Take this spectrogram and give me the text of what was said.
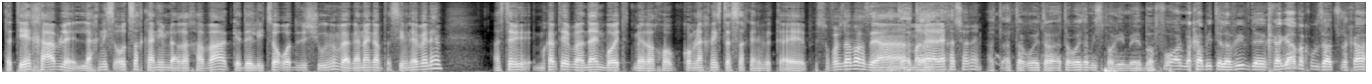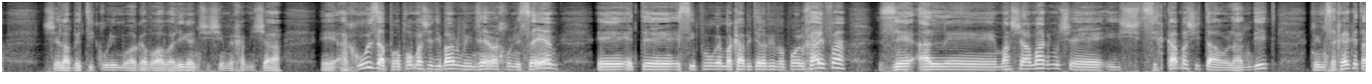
אתה תהיה חייב להכניס עוד שחקנים לרחבה כדי ליצור עוד איזשהו איום, והגנה גם תשים לב אליהם. אז מכבי תל אביב עדיין בועטת מרחוק, במקום להכניס את השחקנים, ובסופו של דבר זה היה מראה עליך שערים. אתה, אתה, רואה, אתה רואה את המספרים. אה, בפועל, מכבי תל אביב, דרך אגב, אחוז ההצלחה שלה בתיקונים הוא הגבוה בליגה, עם 65 אה, אחוז. אפרופו מה שדיברנו, ועם זה אנחנו נסיים אה, את סיפור מכבי תל אביב הפועל חיפה, זה על מה שאמרנו, שהיא שיחקה בשיטה ההולנדית, והיא משחקת 4-3-3,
